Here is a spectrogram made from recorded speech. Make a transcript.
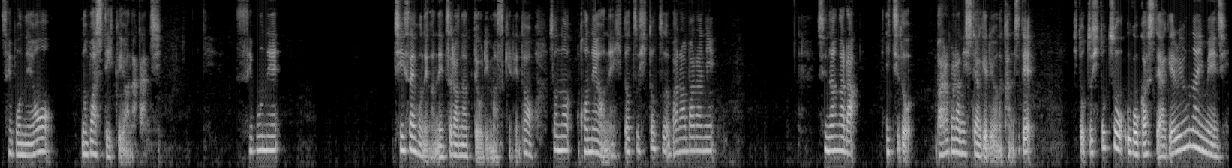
背骨を伸ばしていくような感じ。背骨、小さい骨がね、連なっておりますけれど、その骨をね、一つ一つバラバラにしながら、一度バラバラにしてあげるような感じで、一つ一つを動かしてあげるようなイメージ。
